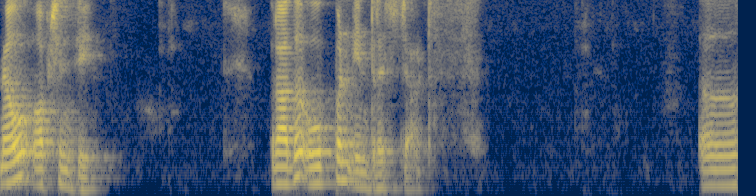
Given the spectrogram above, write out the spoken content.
Now option chain rather open interest charts. Uh,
